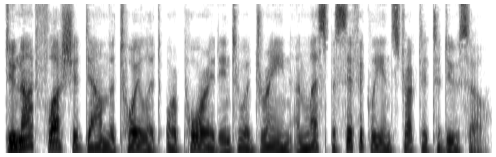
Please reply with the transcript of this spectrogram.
Do not flush it down the toilet or pour it into a drain unless specifically instructed to do so.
